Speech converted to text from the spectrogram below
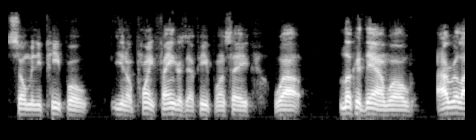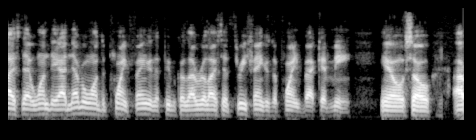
so many people, you know, point fingers at people and say, "Well, look at them." Well, I realized that one day I never wanted to point fingers at people because I realized that three fingers are pointing back at me. You know, so I,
